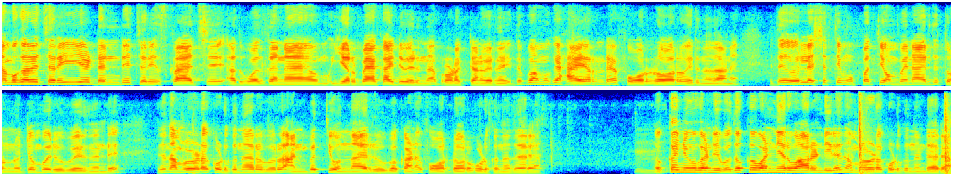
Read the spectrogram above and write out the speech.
നമുക്കറിയാം ചെറിയ ഡെന്റ് ചെറിയ സ്ക്രാച്ച് അതുപോലെ തന്നെ ഇയർ ബാക്ക് ആയിട്ട് വരുന്ന പ്രൊഡക്റ്റാണ് വരുന്നത്. ഇതിപ്പോൾ നമുക്ക് ഹയറിന്റെ ഫോർ ഡോർ വരുന്നതാണ്. ഇത് ഒരു ലക്ഷത്തി മുപ്പത്തി ഒമ്പതിനായിരത്തി തൊണ്ണൂറ്റൊമ്പത് രൂപ വരുന്നുണ്ട്. ഇത് നമ്മളിവിടെ കൊടുക്കുന്ന വെറും അൻപത്തി ഒന്നായിരം രൂപക്കാണ് ഫോർ ഡോർ കൊടുക്കുന്നത് വരാം ഇതൊക്കെ ന്യൂ കണ്ടി. ഇതൊക്കെ വൺ ഇയർ വാറണ്ടിയിൽ നമ്മളിവിടെ കൊടുക്കുന്നുണ്ട് എന്താ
